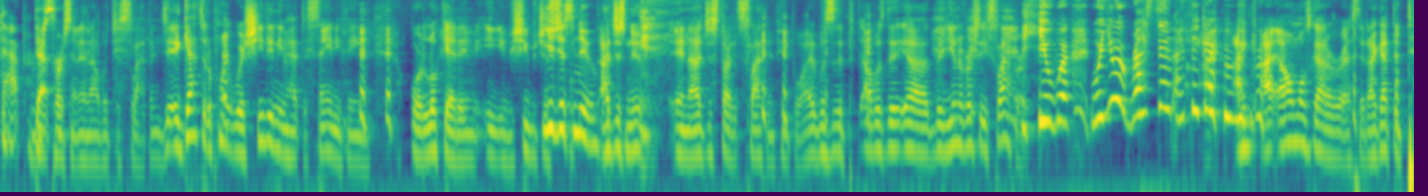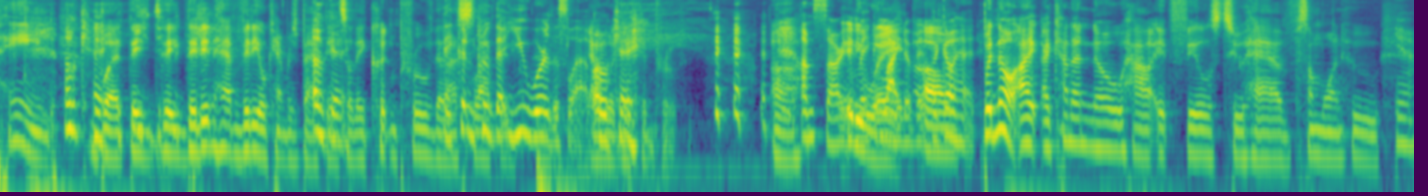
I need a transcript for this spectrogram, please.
that person. that person, and I would just slap it. It got to the point where she didn't even have to say anything or look at him. You- She would just You just knew. I just knew, and I just started slapping people. I was the I was the uh, the university slapper. You were were you arrested? I think I I, remember. I almost got arrested. I got detained. Okay. But they, they, they didn't have video cameras back Okay. then, so they couldn't prove that they I couldn't prove that them. you were the slap. I they okay. couldn't prove. I'm sorry to make light of it, but go um, ahead. But no, I, I kind of know how it feels to have someone who Yeah,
